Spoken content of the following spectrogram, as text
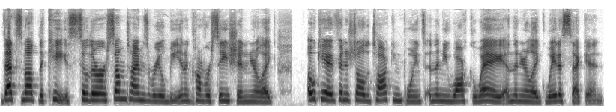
That's not the case so there are some times where you'll be in a conversation and you're like okay i finished all the talking points and then you walk away and then you're like wait a second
